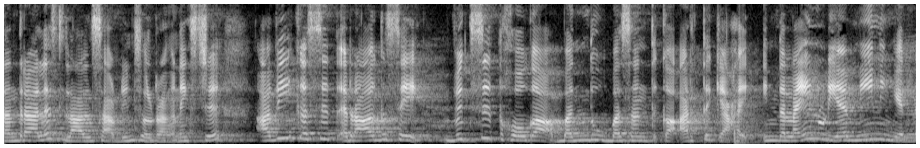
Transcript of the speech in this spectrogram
தந்திராலஸ் லால்சா அப்படின்னு சொல்கிறாங்க நெக்ஸ்ட்டு அவிகசித் ராகசே விக்சித் ஹோகா பந்து பசந்த் கா அர்த்த கியாக இந்த லைனுடைய மீனிங் என்ன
